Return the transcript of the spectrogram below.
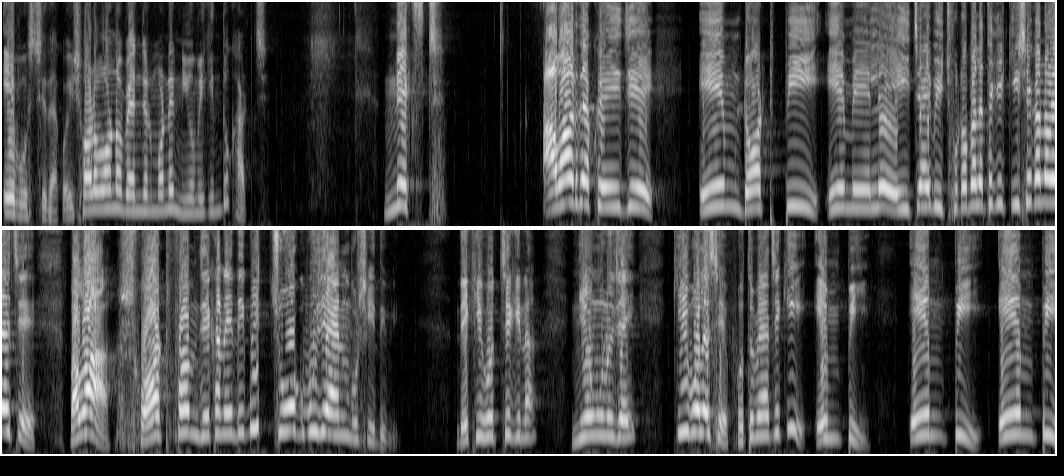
এ বসছে। দেখো, এই স্বরবর্ণ ব্যঞ্জনবর্ণের নিয়মে কিন্তু খাটছে। নেক্সট আবার দেখো এই যে M dot P M L H IV ছোটবেলা থেকে কি শেখানো হয়েছে? বাবা শর্ট ফর্ম যেখানে দেখবি, চোখ বুঝে অ্যান বসিয়ে দিবি। দেখি হচ্ছে কি না নিয়ম অনুযায়ী। কি বলেছে? প্রথমে আছে কি? এমপি এমপি এমপি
